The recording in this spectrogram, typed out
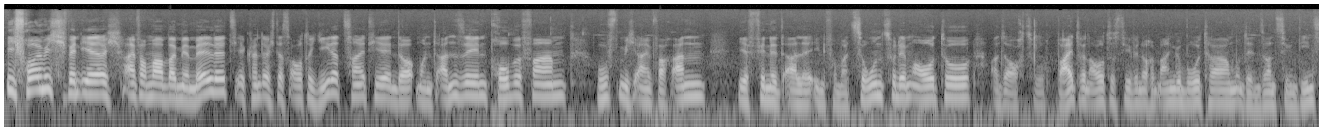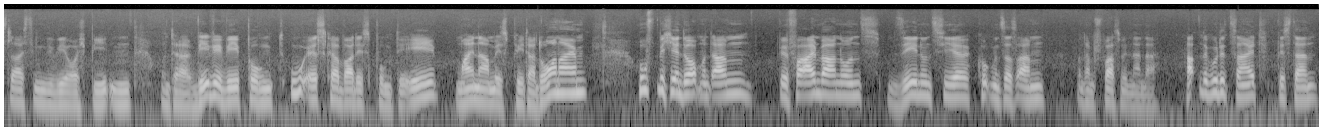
Ich freue mich, wenn ihr euch einfach mal bei mir meldet. Ihr könnt euch das Auto jederzeit hier in Dortmund ansehen, Probe fahren. Ruft mich einfach an. Ihr findet alle Informationen zu dem Auto, also auch zu weiteren Autos, die wir noch im Angebot haben und den sonstigen Dienstleistungen, die wir euch bieten, unter www.uskbuddies.de. Mein Name ist Peter Dornheim. Ruft mich hier in Dortmund an. Wir vereinbaren uns, sehen uns hier, gucken uns das an und haben Spaß miteinander. Habt eine gute Zeit. Bis dann.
